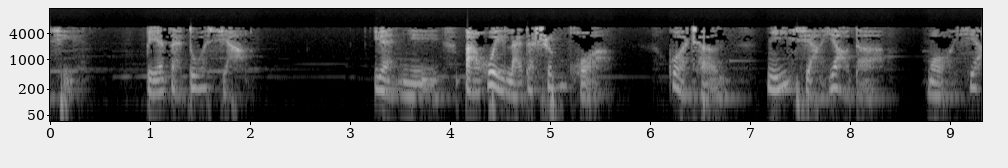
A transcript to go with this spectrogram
情别再多想。愿你把未来的生活过成你想要的模样。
